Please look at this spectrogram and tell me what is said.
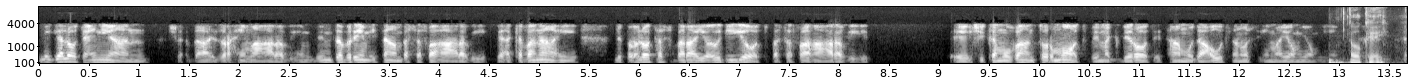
מגלות עניין באזרחים הערבים ומדברים איתם בשפה הערבית, והכוונה היא לפעולות הסברה ייעודיות בשפה הערבית, אה, שכמובן תורמות ומגבירות את המודעות לנושאים היומיומיים. אוקיי. Okay.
